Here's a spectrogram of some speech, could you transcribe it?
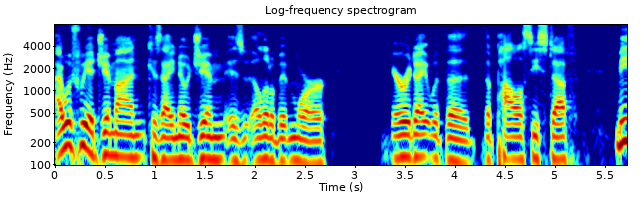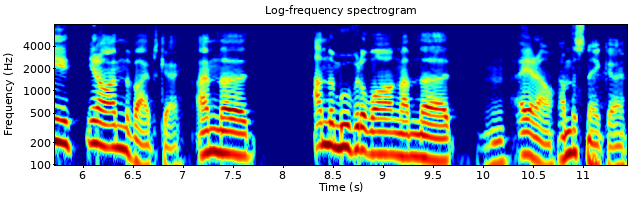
I wish we had Jim on because I know Jim is a little bit more erudite with the the policy stuff. Me, you know, I'm the vibes guy. I'm the I'm the move it along. I'm the mm-hmm. you know I'm the snake guy.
